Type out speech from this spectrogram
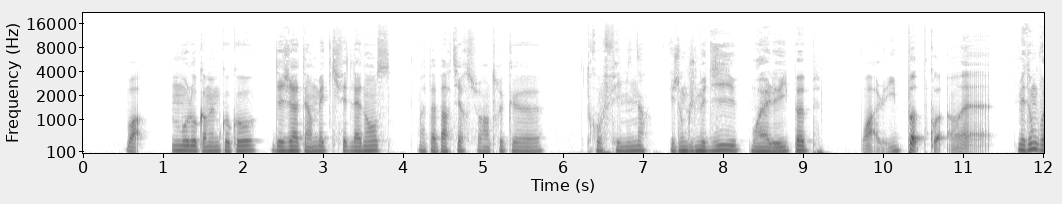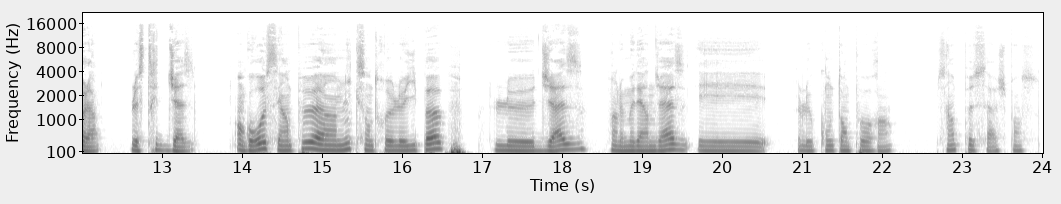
bon, mollo quand même, Coco. Déjà, t'es un mec qui fait de la danse. On va pas partir sur un truc trop féminin. Et donc je me dis, ouais, le hip-hop. Ouais, le hip-hop, quoi, ouais. Mais donc voilà, le street jazz. En gros, c'est un peu un mix entre le hip-hop, le jazz, enfin le modern jazz, et le contemporain. C'est un peu ça, je pense.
